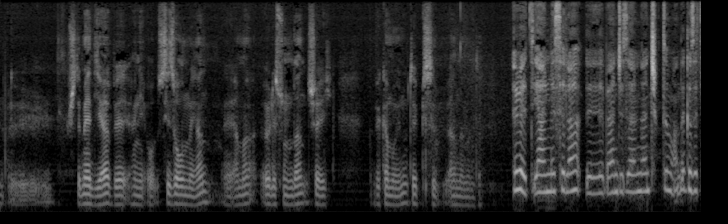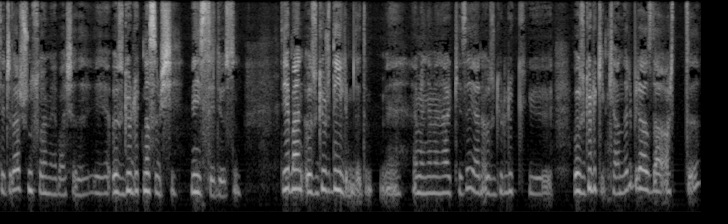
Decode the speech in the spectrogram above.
E, işte medya ve hani o siz olmayan e, ama öyle sunulan şey ve kamuoyunun tepkisi anlamında. Evet yani mesela e, ben cezaevinden çıktığım anda gazeteciler şunu sormaya başladı. E, özgürlük nasıl bir şey? Ne hissediyorsun? Diye ben özgür değilim dedim e, hemen hemen herkese. Yani özgürlük e, özgürlük imkanları biraz daha arttı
